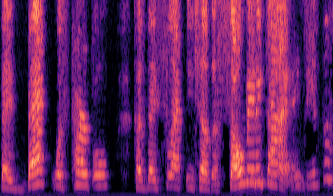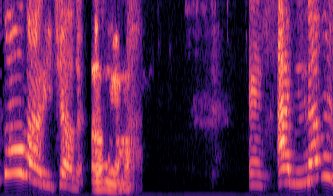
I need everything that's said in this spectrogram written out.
They back was purple because they slapped each other so many times. they beat the soul out of each other. Oh, And I've never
